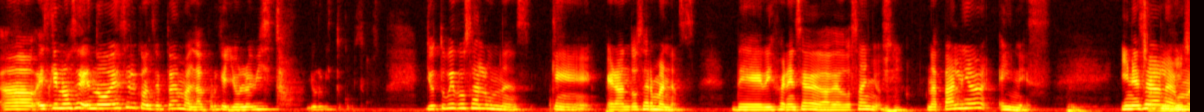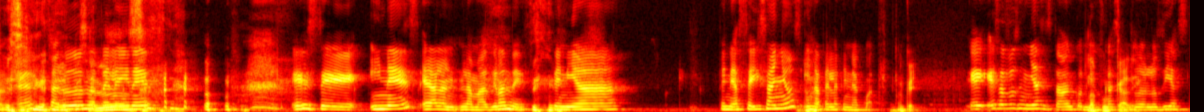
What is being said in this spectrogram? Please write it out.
Ah, es que no sé, no es el concepto de maldad porque yo lo he visto. Yo lo he visto ojos. Yo tuve dos alumnas que eran dos hermanas de diferencia de edad de dos años. Natalia e Inés. Inés era la hermana. ¿eh? Saludos, Natalia e. Inés. Este, Inés era la, la más grande. Tenía, tenía seis años y. Natalia tenía cuatro. Ok. Ok, esas dos niñas estaban conmigo casi todos los días.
